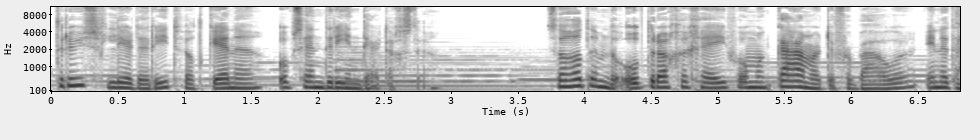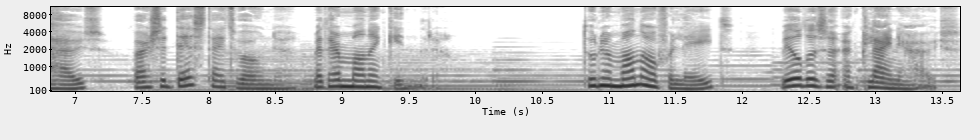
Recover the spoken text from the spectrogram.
Truus leerde Rietveld kennen op zijn 33ste. Ze had hem de opdracht gegeven om een kamer te verbouwen in het huis waar ze destijds woonde met haar man en kinderen. Toen haar man overleed, wilde ze een kleiner huis.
